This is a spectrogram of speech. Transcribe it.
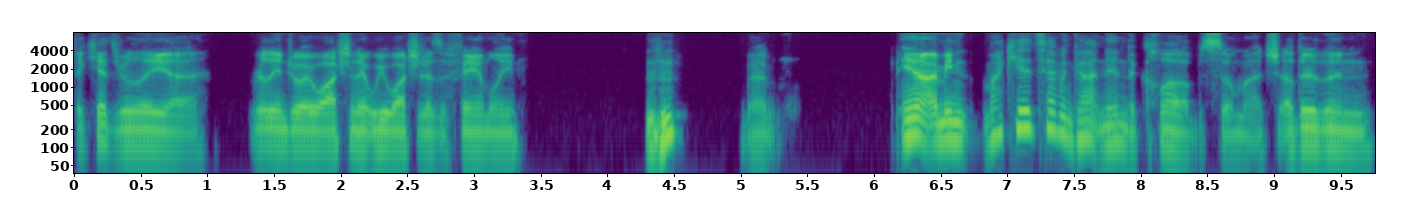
the kids really uh really enjoy watching it we watch it as a family Mhm. but yeah, I mean, my kids haven't gotten into clubs so much, other than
